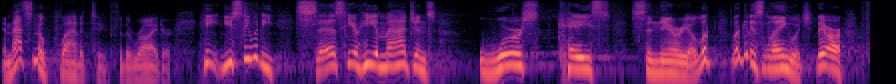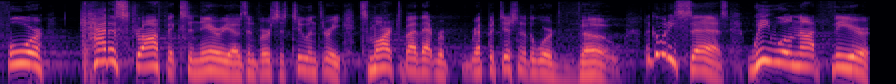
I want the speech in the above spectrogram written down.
And that's no platitude for the writer. He, you see what he says here? He imagines worst case scenario. Look, look at his language. There are four catastrophic scenarios in verses 2 and 3. It's marked by that re- repetition of the word though. Look at what he says. We will not fear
